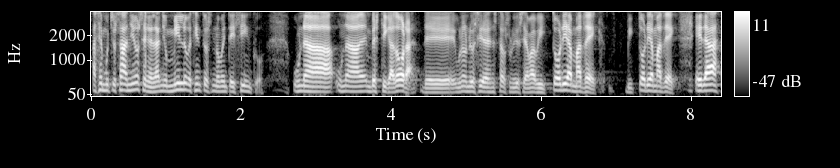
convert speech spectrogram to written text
hace muchos años, en el año 1995, una, investigadora de una universidad en Estados Unidos se llama Victoria Madek. Victoria Madek era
